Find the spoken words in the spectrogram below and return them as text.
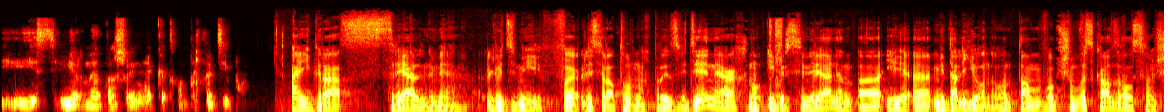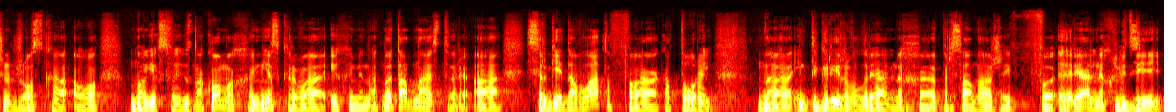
и есть верное отношение к этому прототипу. А игра с реальными людьми в литературных произведениях, ну, Игорь Северянин э, и э, «Медальоны», он там, в общем, высказывался очень жестко о многих своих знакомых, не скрывая их имена. Но это одна история. А Сергей Довлатов, э, который интегрировал реальных э, персонажей, в, э, реальных людей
